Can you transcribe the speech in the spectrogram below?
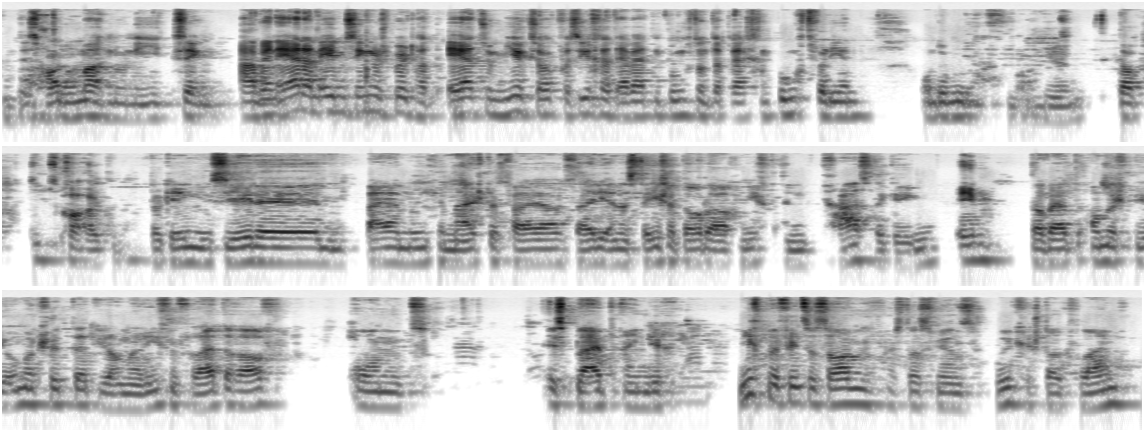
Das haben wir noch nie gesehen. Aber wenn er daneben Single spielt, hat er zu mir gesagt, versichert, er wird einen Punkt unterbrechen, Punkt verlieren und um ja, da gibt es kein halt. Dagegen ist jede Bayern München Meisterfeier, sei die Anastasia da oder auch nicht, ein Chaos dagegen. Eben. Da wird einmal Spiel umgeschüttet, wir haben eine riesen Freude darauf. Und es bleibt eigentlich nicht mehr viel zu sagen, als dass wir uns wirklich stark freuen.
